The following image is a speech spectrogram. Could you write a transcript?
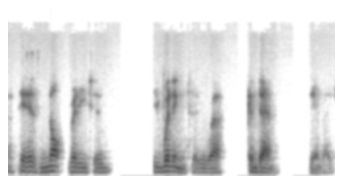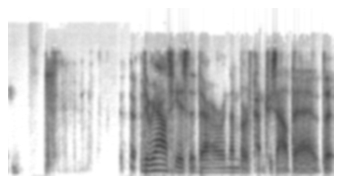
appears not ready to be willing to uh, condemn the invasion? The reality is that there are a number of countries out there that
